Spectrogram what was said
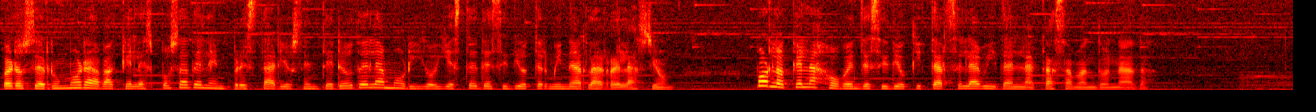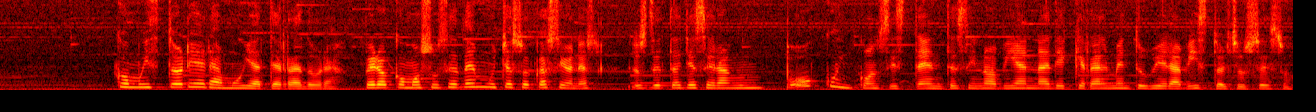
pero se rumoraba que la esposa del empresario se enteró del amorío y éste decidió terminar la relación, por lo que la joven decidió quitarse la vida en la casa abandonada. Como historia era muy aterradora, pero como sucede en muchas ocasiones, los detalles eran un poco inconsistentes y no había nadie que realmente hubiera visto el suceso.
